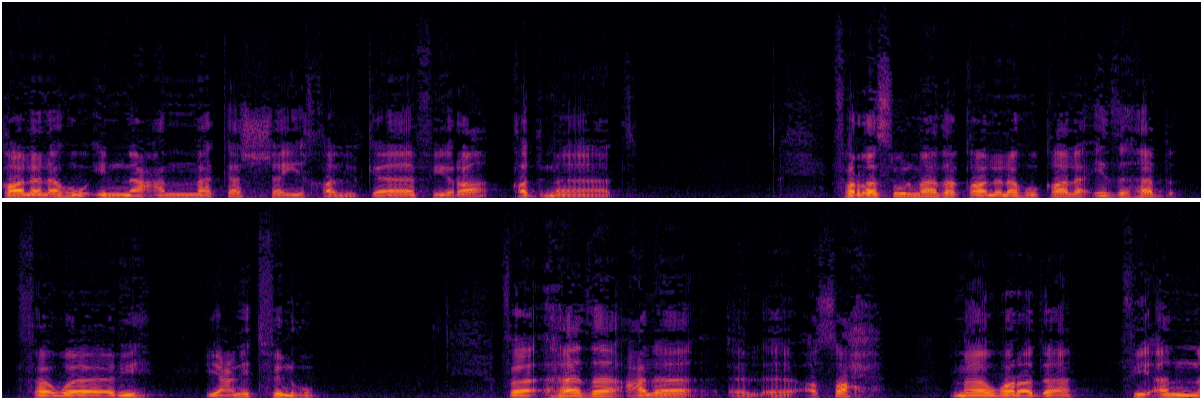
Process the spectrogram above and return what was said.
قال له إن عمك الشيخ الكافر قد مات. فالرسول ماذا قال له؟ قال اذهب فواره يعني ادفنه فهذا على أصح ما ورد في أن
